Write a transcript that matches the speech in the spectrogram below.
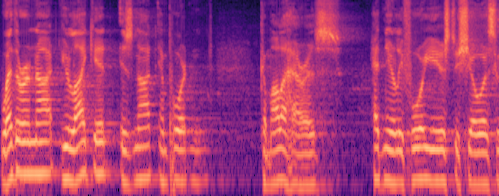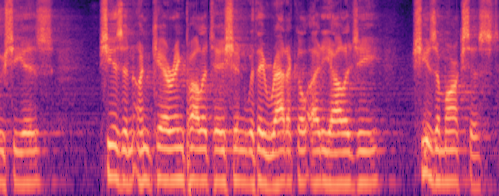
Whether or not you like it is not important. Kamala Harris had nearly four years to show us who she is. She is an uncaring politician with a radical ideology. She is a Marxist.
